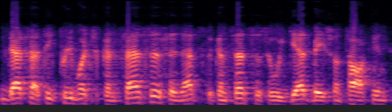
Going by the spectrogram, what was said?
that's, I think, pretty much a consensus, and that's the consensus that we get based on talking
